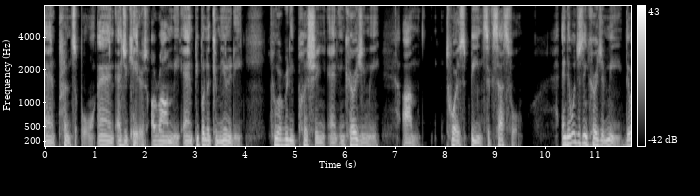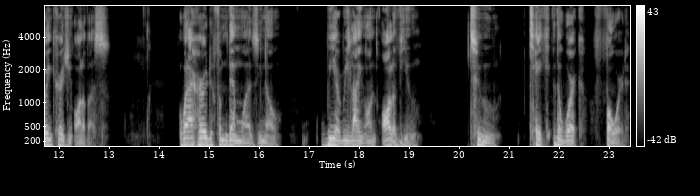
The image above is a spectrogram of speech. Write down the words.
and principal and educators around me and people in the community who were really pushing and encouraging me um, towards being successful. And they weren't just encouraging me, they were encouraging all of us. What I heard from them was, you know, we are relying on all of you to take the work forward.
